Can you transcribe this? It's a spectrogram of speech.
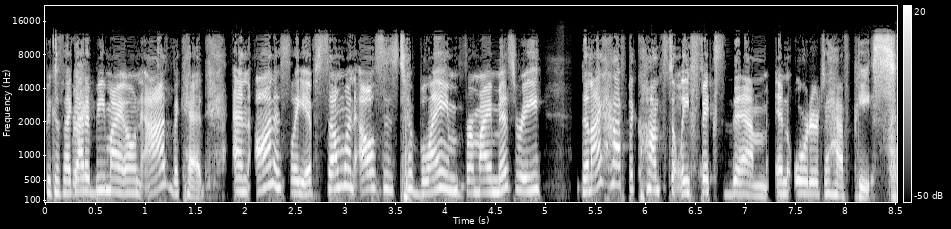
because I right. got to be my own advocate. And honestly, if someone else is to blame for my misery, then I have to constantly fix them in order to have peace.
